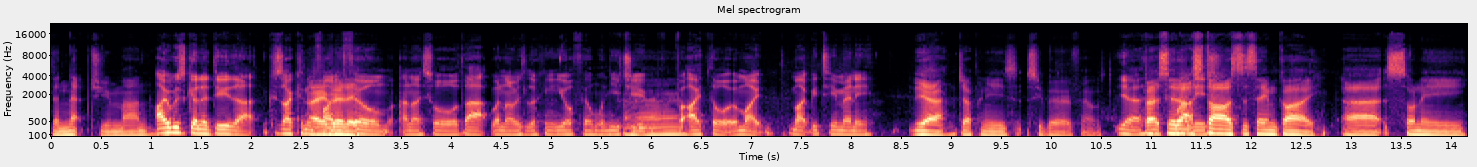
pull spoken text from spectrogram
the Neptune Man. I was gonna do that because I couldn't Oh, find really? a film, and I saw that when I was looking at your film on YouTube. Ah. but I thought it might might be too many. yeah, Japanese superhero films. Yeah, But so quite that niche. stars the same guy, uh, Sonny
